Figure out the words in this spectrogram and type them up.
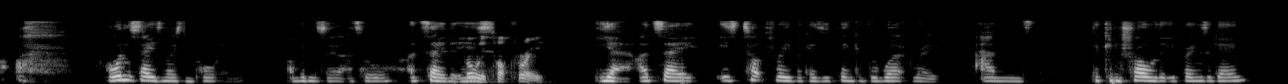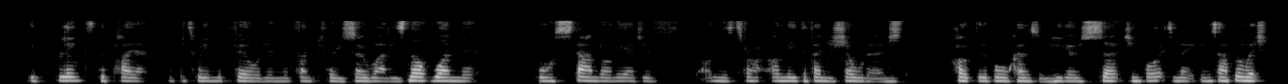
I wouldn't say he's most important. I wouldn't say that at all. I'd say that he's Probably top three. yeah. I'd say he's top three because you think of the work rate and the control that he brings a game. He blinks the player between midfield and the front three so well. He's not one that will stand on the edge of on the stri- on the defender's shoulder and just hope that the ball comes to him. He goes searching for it to make things happen, which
